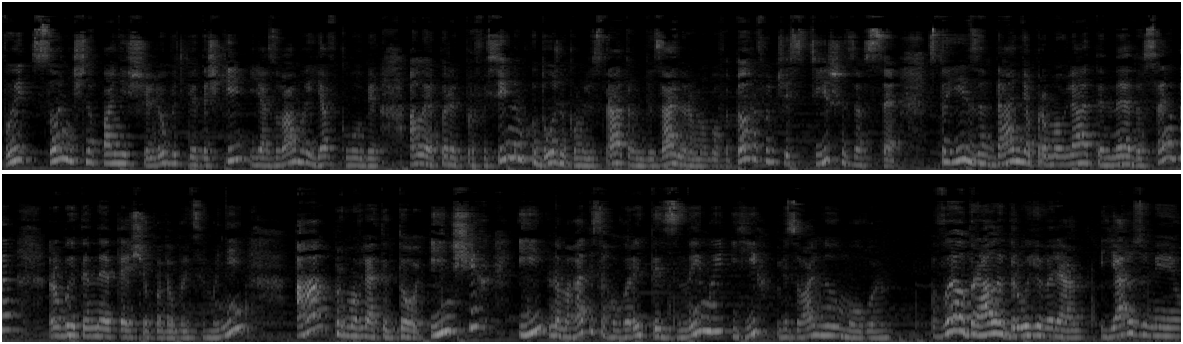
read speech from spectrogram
ви сонячна пані, що любить квіточки. Я з вами, я в клубі. Але перед професійним художником, ілюстратором, дизайнером або фотографом частіше за все стоїть завдання промовляти не до себе, робити не те, що подобається мені. А промовляти до інших і намагатися говорити з ними їх візуальною мовою. Ви обрали другий варіант. Я розумію,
